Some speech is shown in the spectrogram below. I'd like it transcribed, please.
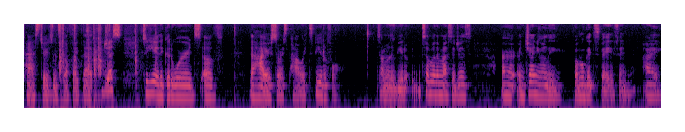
pastors and stuff like that just to hear the good words of the higher source power. It's beautiful. Some of the beautiful, some of the messages are, are genuinely from a good space, and I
